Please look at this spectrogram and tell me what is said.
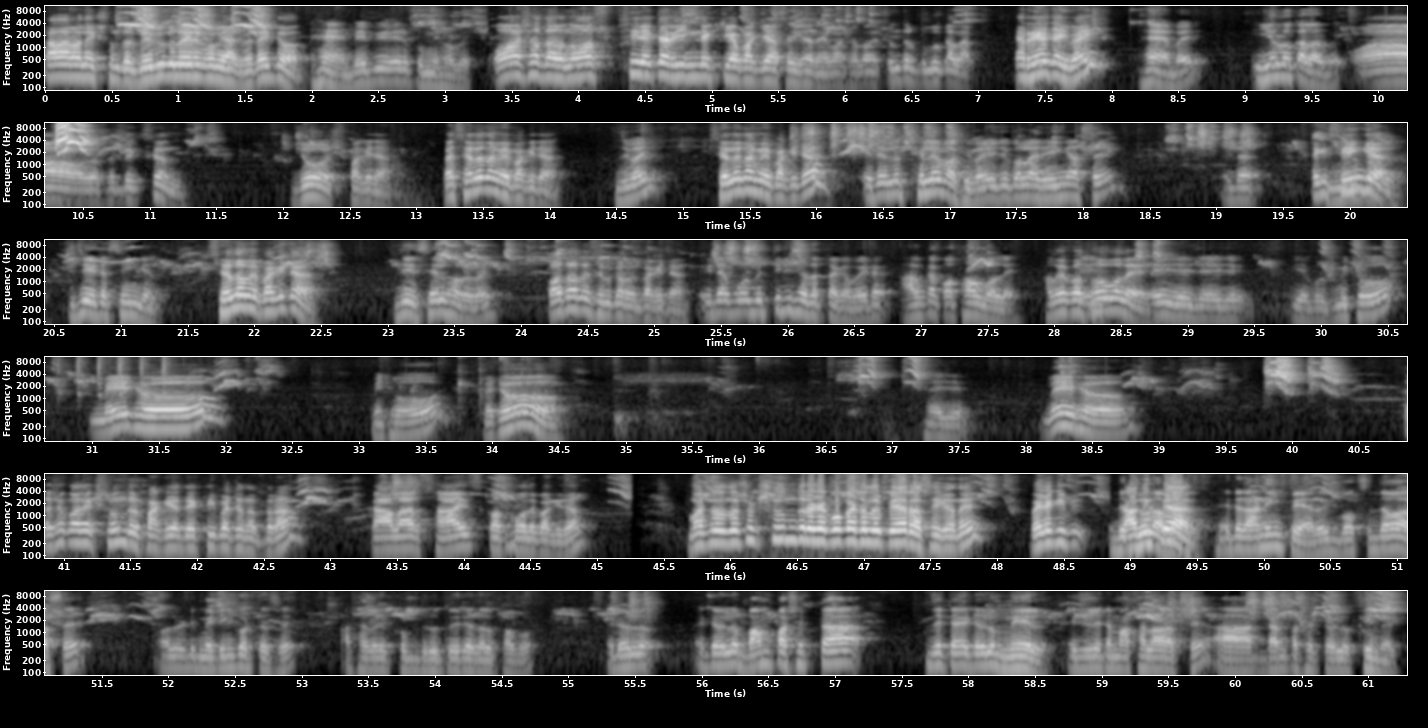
কালার অনেক সুন্দর। বেবিগুলো এরকমই আসবে তাই তো? হ্যাঁ বেবি এরকমই হবে। অসাধারণ অস্থির একটা রিং নেক টিয়া পাখি আছে এখানে মাশাআল্লাহ সুন্দর ব্লু কালার রে যাই ভাই? হ্যাঁ ভাই ইয়েলো কালার ভাই। ওয়াও দেখছেন? জোশ পাখিটা। ভাই ছেলে নামে পাখিটা? জি ভাই। ছেলে নামে পাখিটা? এটা হলো ছেলে পাখি ভাই এই যে গলায় রিং আছে এটা সিঙ্গেল জি এটা সিঙ্গেল সেল হবে পাখিটা? জি সেল হবে ভাই। কত হলে সেল করবেন পাখিটা? এটা পড়বে তিরিশ হাজার টাকা ভাই এটা হালকা কথাও বলে। হালকা কথাও বলে? এই যে এই যে এই যে ইয়ে বল মিঠো। মেঠো। মিঠো। মেঠো? এই যে। মেঠো। দর্শক অনেক সুন্দর পাখিটা দেখতেই পাচ্ছেন আপনারা। কালার সাইজ কত বলে পাখিটা মাসাল্লাহ দর্শক সুন্দর একটা কোকাটেলের পেয়ার আছে এখানে। ভাইটা কি রানিং পেয়ার এটা রানিং পেয়ার ওই বক্সে দেওয়া আছে। অলরেডি মিটিং করতেছে। আশা করি খুব দ্রুতই রেজাল্ট পাবো। এটা হলো এটা হলো বাম পাশেরটা যেটা এটা হলো মেল এই যে যেটা মাথা আছে আর ডান পাশেরটা হলো ফিমেল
